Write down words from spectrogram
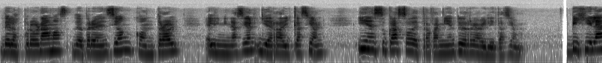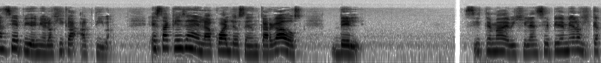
de los programas de prevención, control, eliminación y erradicación, y en su caso de tratamiento y rehabilitación. Vigilancia epidemiológica activa. Es aquella en la cual los encargados del sistema de vigilancia epidemiológica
